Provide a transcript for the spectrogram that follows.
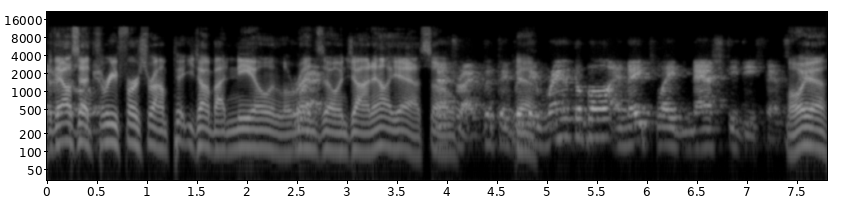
but they also had three first round pick. You're talking about Neal and Lorenzo Correct. and John L. Yeah. So that's right. But they but yeah. they ran the ball and they played nasty defense. Oh man. yeah.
